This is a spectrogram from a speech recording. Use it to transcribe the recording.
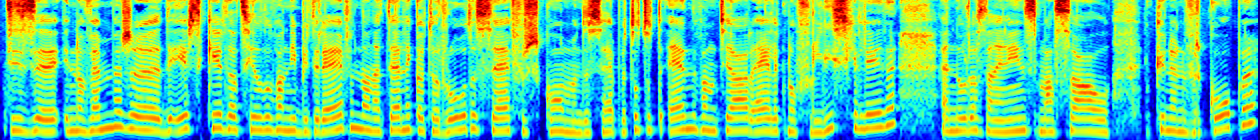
het is uh, in november de eerste keer dat heel veel van die bedrijven dan uiteindelijk uit de rode cijfers komen. Dus ze hebben tot het einde van het jaar eigenlijk nog verlies geleden. En doordat ze dan ineens massaal kunnen verkopen,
